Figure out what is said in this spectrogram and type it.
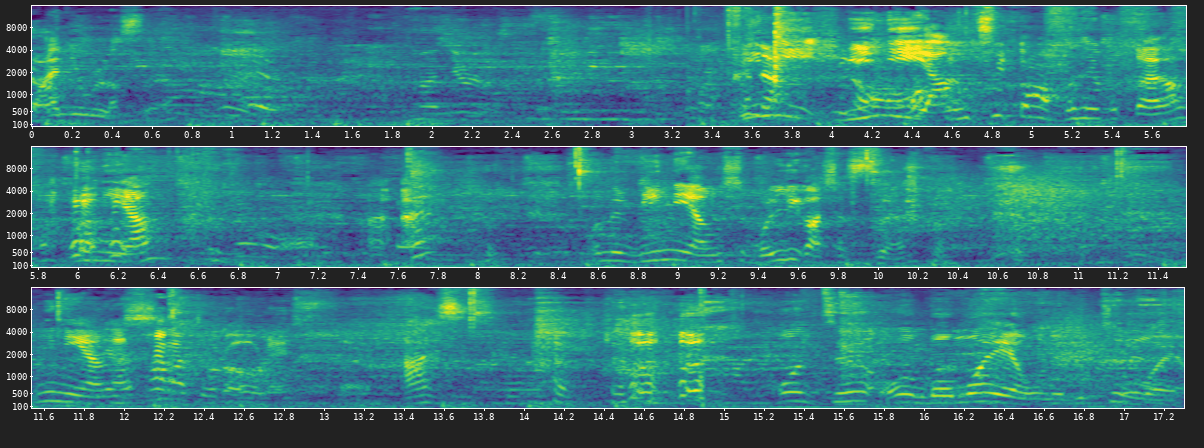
많이 올랐어요 많이 올랐어. 미니 미니 양 출동 한번 해볼까요? 미니 양 아, 에? 오늘 미니 양 씨 멀리 가셨어요 미니 야 양씨 사가 돌아오래 했어요. 아 진짜 오늘 등, 어, 뭐뭐 해요 오늘 루틴 뭐예요?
